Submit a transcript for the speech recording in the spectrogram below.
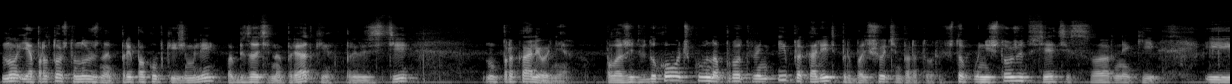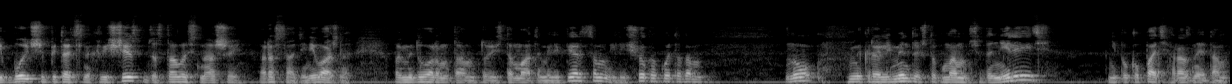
Но я про то, что нужно при покупке земли обязательно порядке провести ну, прокаливание. Положить в духовочку на противень и прокалить при большой температуре, чтобы уничтожить все эти сорняки. И больше питательных веществ досталось нашей рассаде. Неважно, помидорам, там, то есть томатам или перцам, или еще какой-то там. Ну, микроэлементы, чтобы мам сюда не леять, не покупать разные там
